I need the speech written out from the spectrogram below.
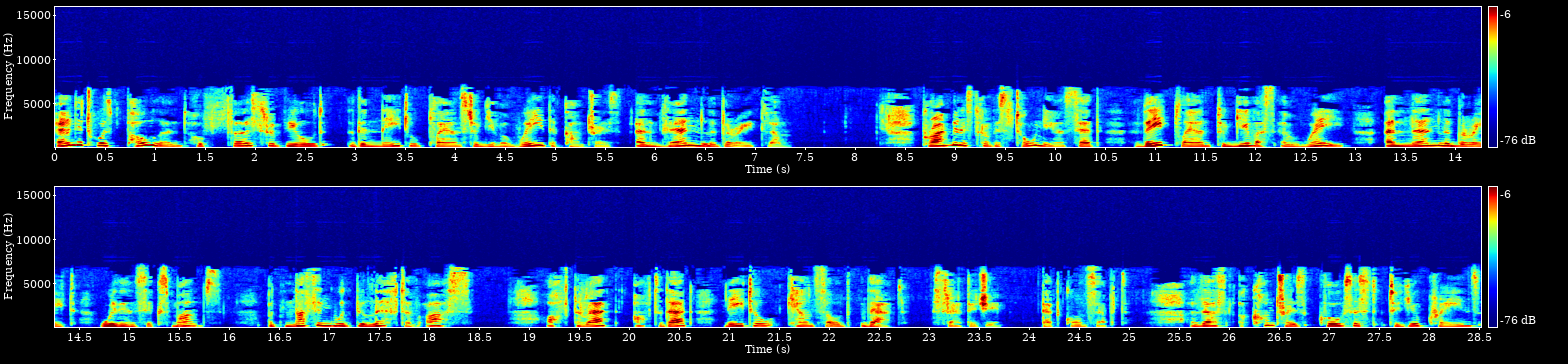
And it was Poland who first revealed the NATO plans to give away the countries and then liberate them. Prime Minister of Estonia said they plan to give us away and then liberate within six months, but nothing would be left of us. After that, after that, NATO cancelled that strategy, that concept. Thus, countries closest to Ukraine's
